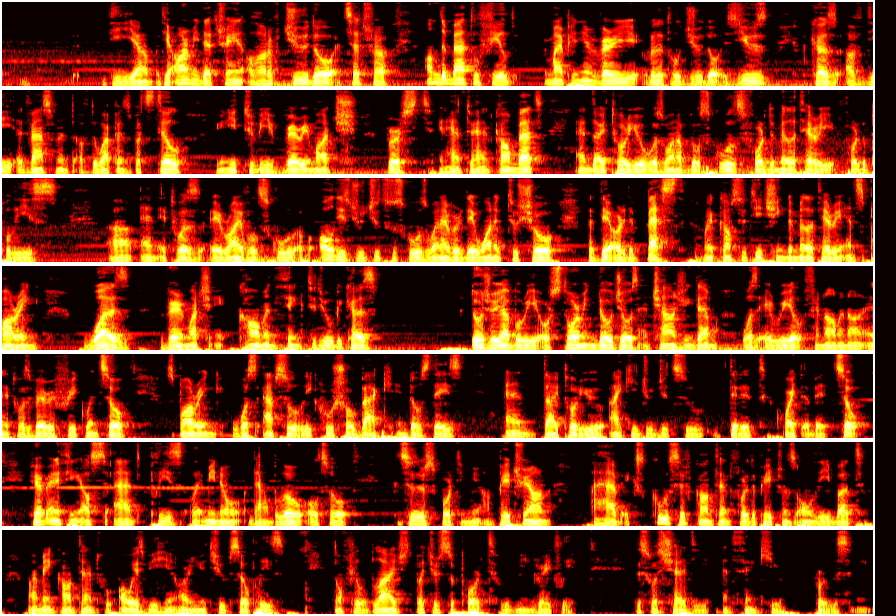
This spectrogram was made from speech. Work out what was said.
the um, the army that train a lot of judo, etc. On the battlefield, in my opinion, very little judo is used because of the advancement of the weapons, but still you need to be very much versed in hand-to-hand combat. And Daitoryu was one of those schools for the military, for the police, uh, and it was a rival school of all these jujutsu schools whenever they wanted to show that they are the best when it comes to teaching the military and sparring was very much a common thing to do because dojo yaburi or storming dojos and challenging them was a real phenomenon and it was very frequent. So sparring was absolutely crucial back in those days and Daitoryu Aiki Jujutsu did it quite a bit. So if you have anything else to add, please let me know down below. Also, consider supporting me on Patreon. I have exclusive content for the patrons only, but my main content will always be here on YouTube. So please don't feel obliged, but your support would mean greatly. This was Shadi and thank you for listening.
